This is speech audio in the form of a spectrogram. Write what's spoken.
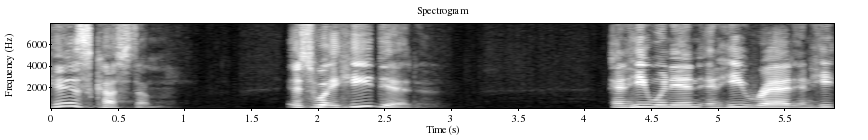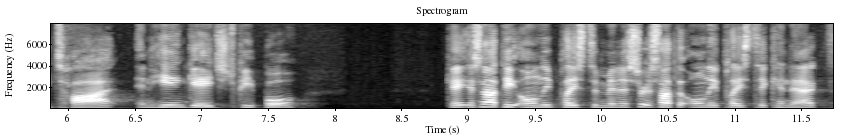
his custom. It's what he did. And he went in and he read and he taught and he engaged people. Okay, it's not the only place to minister, it's not the only place to connect.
